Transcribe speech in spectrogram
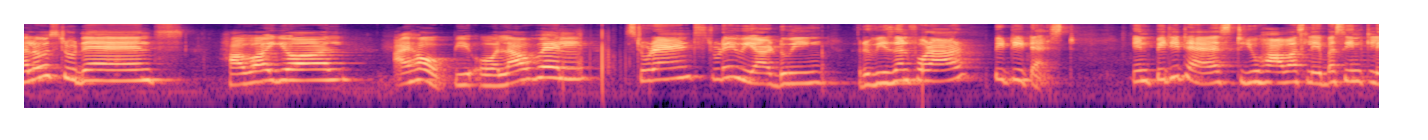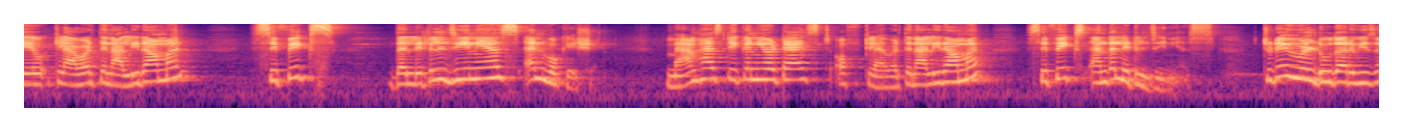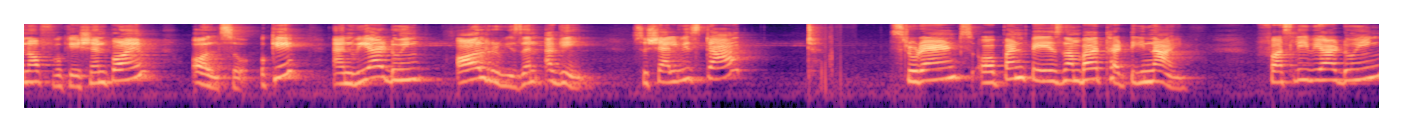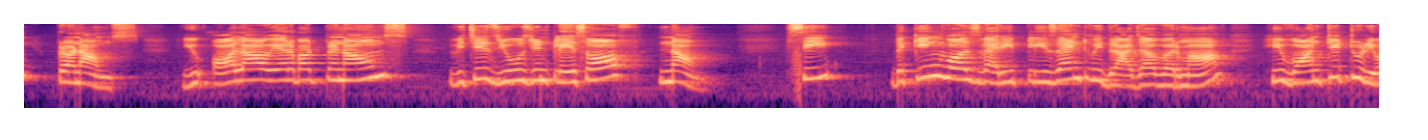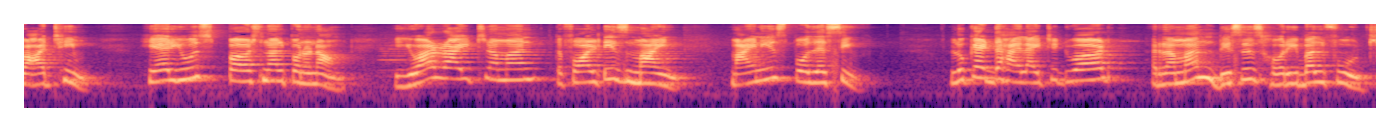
Hello students, how are you all? I hope you all are well. Students, today we are doing revision for our PT test. In PT test, you have a syllabus in Clever Tenali Raman, Suffix, The Little Genius and Vocation. Ma'am has taken your test of Clever Tenali Raman, Suffix and The Little Genius. Today we will do the revision of vocation poem also okay? And we are doing all revision again. So shall we start? Students open page number 39 firstly we are doing pronouns. You all are aware about pronouns which is used in place of noun. See the king was very pleasant with raja varma. He wanted to reward him. Here use personal pronoun you are right, Raman. The fault is mine. Mine is possessive. Look at the highlighted word. Raman, this is horrible food.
